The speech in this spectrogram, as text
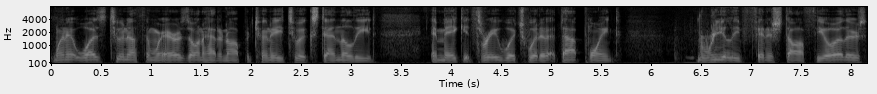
when it was 2 nothing, where Arizona had an opportunity to extend the lead and make it three, which would have, at that point, really finished off the Oilers.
